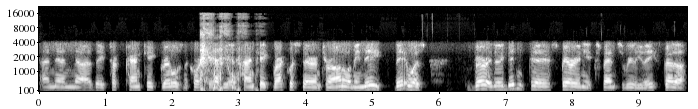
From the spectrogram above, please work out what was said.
and then uh, they took pancake griddles, and of course they had the old pancake breakfast there in Toronto. I mean, they, they it was very they didn't uh, spare any expense really. They spent a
